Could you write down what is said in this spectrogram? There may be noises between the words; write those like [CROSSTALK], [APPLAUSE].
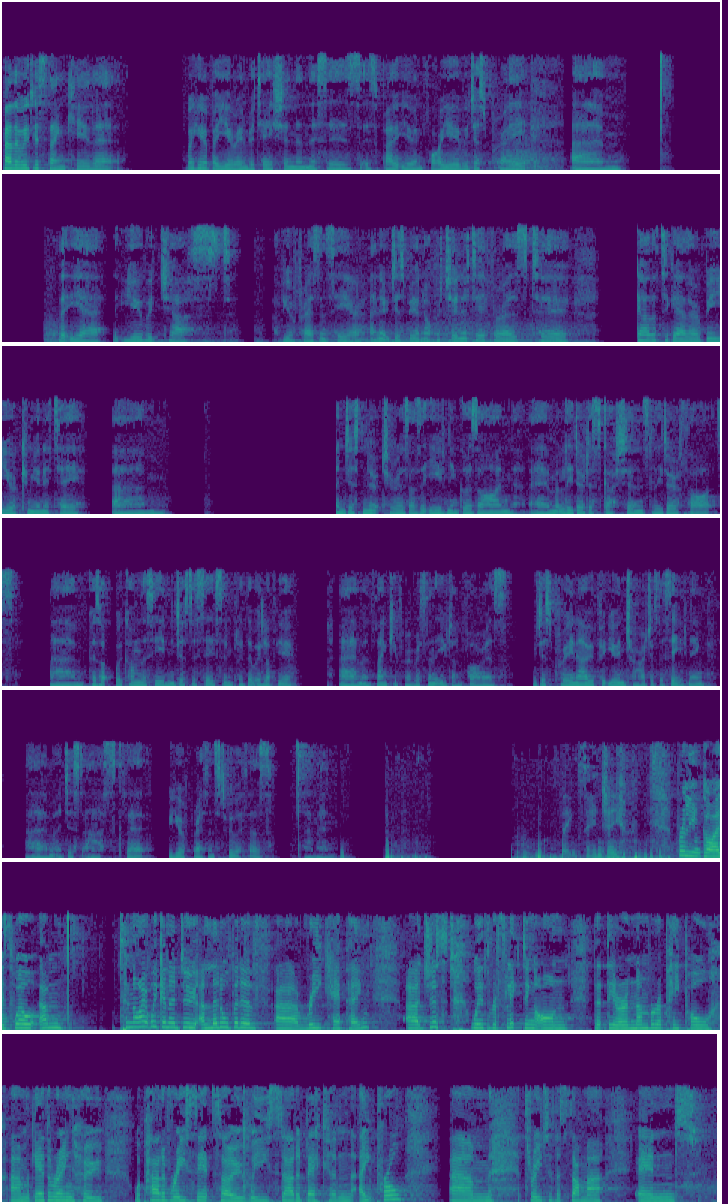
Father, we just thank you that we're here by your invitation, and this is, is about you and for you. We just pray um, that, yeah, that you would just have your presence here, and it would just be an opportunity for us to gather together, be your community, um, and just nurture us as the evening goes on, um, lead our discussions, lead our thoughts because um, we come this evening just to say simply that we love you um, and thank you for everything that you've done for us. We just pray now we put you in charge of this evening um, and just ask that for your presence to be with us. Amen. Thanks, Angie. Brilliant, guys. Well, um, tonight we're going to do a little bit of uh, recapping. Uh, just with reflecting on that there are a number of people um, gathering who were part of Reset. So we started back in April um, through to the summer. And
